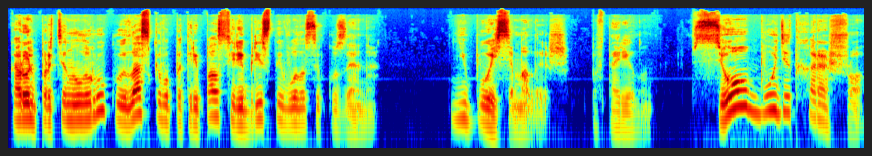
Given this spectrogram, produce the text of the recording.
Король протянул руку и ласково потрепал серебристые волосы кузена. — Не бойся, малыш, — повторил он, — все будет хорошо.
